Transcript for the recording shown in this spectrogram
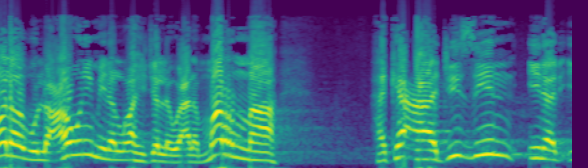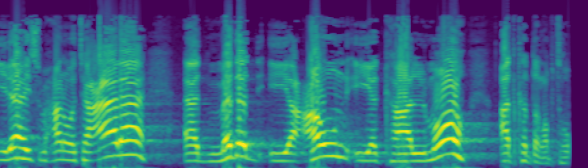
طalabu اlcawni min allahi jala wacala. Marna ha ka caajizin inaad ilaahay subxaana wa tacaala aad madad iyo cawn iyo kaalmo aad ka dalabto.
